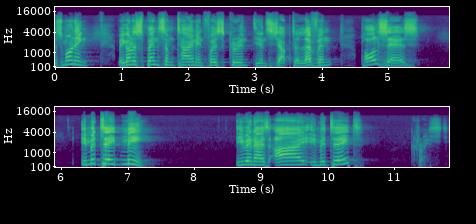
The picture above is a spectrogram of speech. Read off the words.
This morning, we're going to spend some time in 1 Corinthians chapter 11. Paul says, Imitate me, even as I imitate Christ.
